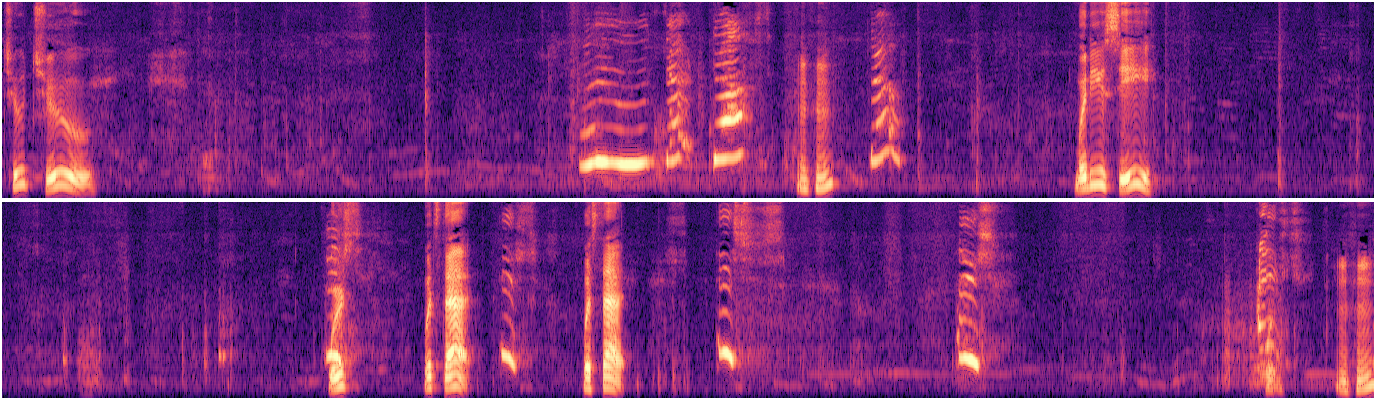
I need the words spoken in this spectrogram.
Choo choo. Mm-hmm. What do you see? Where's what's that? What's that? Mm-hmm.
